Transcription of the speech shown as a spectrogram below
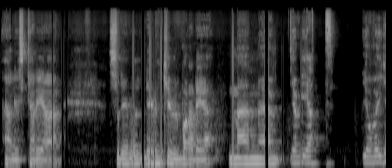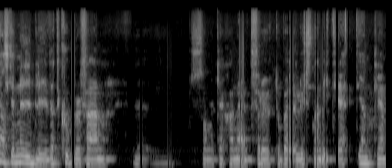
Alice karriär. Så det är, väl, det är väl kul bara det. Men uh, jag vet, jag var ju ganska nyblivet Cooper-fan eh, som jag kanske har nämnt förut och började lyssna 91 egentligen.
